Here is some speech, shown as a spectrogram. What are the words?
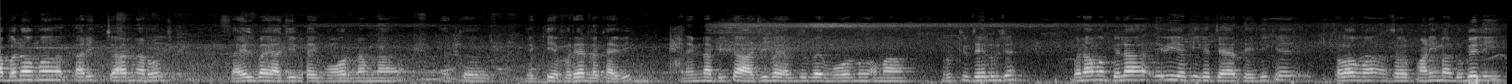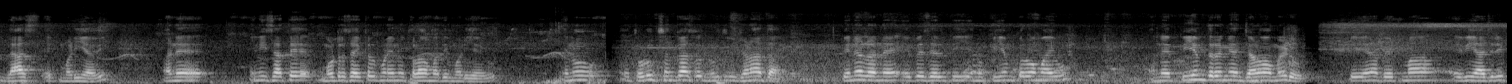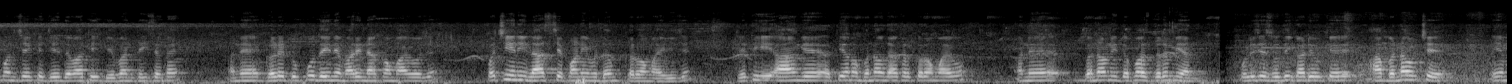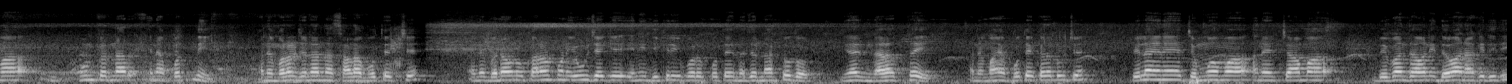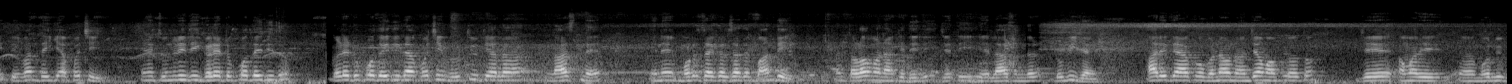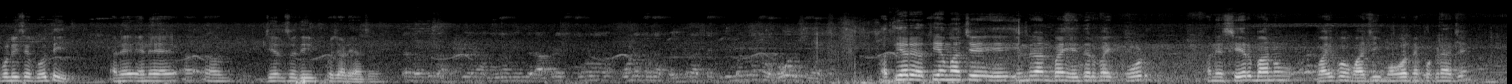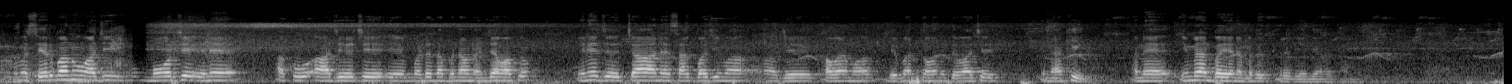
આ બનાવમાં તારીખ ચારના રોજ સાહિલભાઈ હાજીભાઈ મોહર નામના એક વ્યક્તિએ ફરિયાદ લખાવી અને એમના પિતા હાજીભાઈ અબ્દુલભાઈ મોહરનું આમાં મૃત્યુ થયેલું છે. બનાવમાં પહેલાં એવી હકીકત જાહેર થઈ હતી કે તળાવમાં પાણીમાં ડૂબેલી લાશ એક મળી આવી અને એની સાથે મોટરસાઇકલ પણ એનું તળાવમાંથી મળી આવ્યું. એનું થોડુંક શંકાસ્પદ મૃત્યુ જણાતા પેનલ અને એપીએસએલથી એનું પીએમ કરવામાં આવ્યું અને પીએમ દરમિયાન જાણવા મળ્યું કે એના પેટમાં એવી હાજરી પણ છે કે જે દવાથી બેભાન થઈ શકાય અને ગળે ટૂંપો દઈને મારી નાખવામાં આવ્યો છે. પછી એની લાશ છે પાણીમાં ડમ્પ કરવામાં આવી છે. જેથી આ અંગે અત્યારનો બનાવ દાખલ કરવામાં આવ્યો અને બનાવની તપાસ દરમિયાન પોલીસે શોધી કાઢ્યું કે આ બનાવ છે એમાં ખૂન કરનાર એના પત્ની અને મરણ જનારના શાળા પોતે જ છે. અને બનાવનું કારણ પણ એવું છે કે એની દીકરી ઉપર પોતે નજર નાખતો હતો. જેનાથી નારાજ થઈ અને માએ પોતે કરેલું છે. પહેલાં એને જમવામાં અને ચામાં બેભાન થવાની દવા નાખી દીધી. બેભાન થઈ ગયા પછી એને ચૂંદડીથી ગળે ટૂંપો દઈ દીધો. ગળે ટૂંપો દઈ દીધા પછી મૃત્યુ થયેલા લાશને એને મોટરસાઇકલ સાથે બાંધી અને તળાવમાં નાખી દીધી, જેથી એ લાશ અંદર ડૂબી જાય. આ રીતે આખો બનાવનો અંજામ આપ્યો હતો, જે અમારી મોરબી પોલીસે ગોતી અને એને જેલ સુધી પહોંચાડ્યા છે. અત્યારે હત્યામાં છે એ ઇમરાનભાઈ હૈદરભાઈ કોડ અને શેરબાનુ વાઇફ ઓફ હાજી મોવરને પકડ્યા છે. એમાં શેરબાનુ, હાજી મોવર છે, એને આખું આ જે છે એ મર્ડરના બનાવને અંજામ આપ્યો. એને જ ચા અને શાકભાજીમાં જે ખાવામાં, બેભાન થવાની દવા છે એ નાખી અને ઇમરાનભાઈ એને મદદ કરેલી હતી આ કામમાં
